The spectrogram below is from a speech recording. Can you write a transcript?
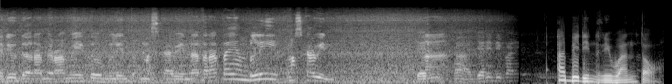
Jadi udah rame-rame itu beli untuk mas kawin. Rata-rata yang beli mas kawin. Jadi, nah, nah jadi di Abidin Riwanto,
